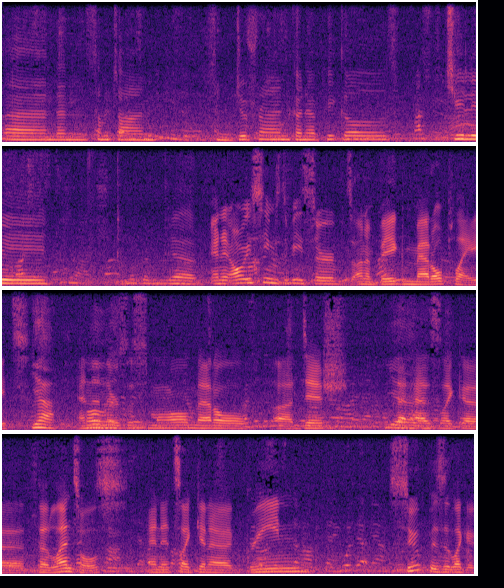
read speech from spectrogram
and then sometimes some different kind of pickles, chili. Yeah, And it always seems to be served on a big metal plate. yeah. And then there's a small metal uh, dish Yeah. that has like a, the lentils, and it's like in a green soup. Is it like a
